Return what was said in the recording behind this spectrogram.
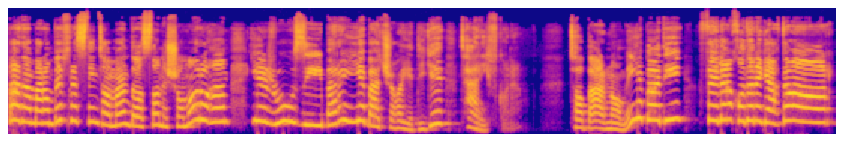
بعدم برام بفرستین تا من داستان شما رو هم یه روزی برای یه بچه های دیگه تعریف کنم. تا برنامه بعدی فعلا خدا نگهدار!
